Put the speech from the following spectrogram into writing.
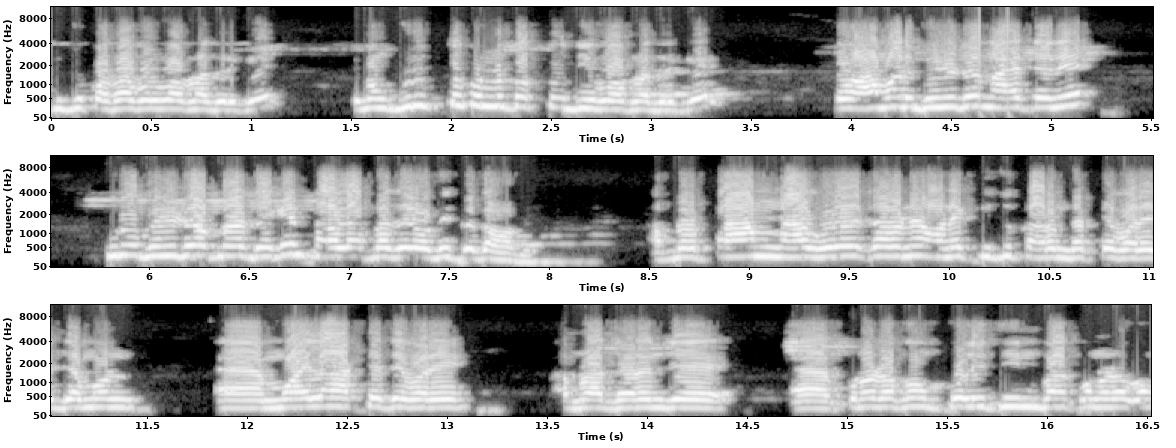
কিছু কথা বলব আপনাদেরকে এবং গুরুত্বপূর্ণ তথ্য দিব আপনাদেরকে। তো আমার ভিডিওটা না টেনে পুরো ভিডিওটা আপনারা দেখেন, তাহলে আপনাদের অভিজ্ঞতা হবে। আপনার পাম্প না ঘোরার কারণে অনেক কিছু কারণ থাকতে পারে, যেমন ময়লা আটকাতে পারে আপনারা ধরেন যে কোনো রকম পলিথিন বা কোনো রকম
